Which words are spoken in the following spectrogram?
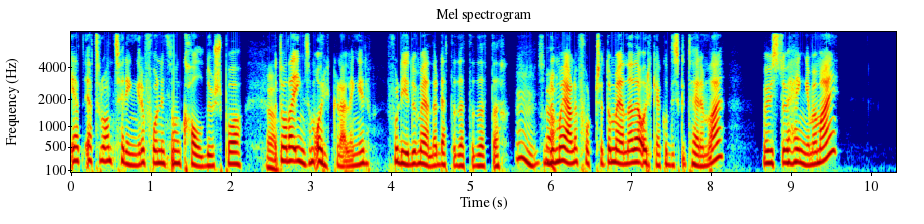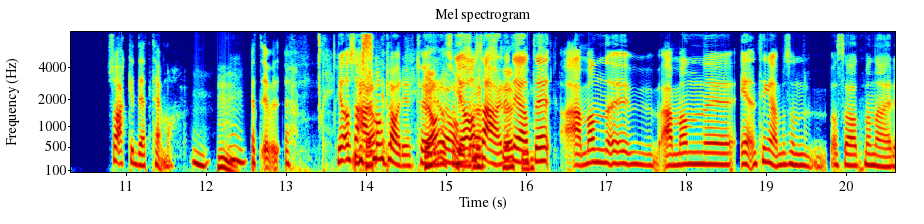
jeg, jeg tror han trenger å få en litt sånn kalddusj på Ja. Vet du hva, det er ingen som orker deg lenger. Fordi du mener dette, dette, dette. Så du må gjerne fortsette å mene det. orker jeg ikke å diskutere med deg. Men hvis du vil henge med meg, så er ikke det et tema. Mm. Et, øh, Ja, hvis er, man klarer, tør Ja, ja, så ja, og så er det Det at det, er man, er man En ting er med sånn Altså at man er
